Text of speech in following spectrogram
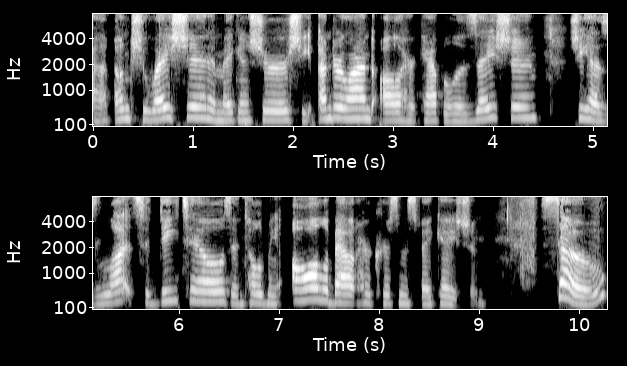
uh, punctuation and making sure she underlined all her capitalization. She has lots of details and told me all about her christmas vacation. So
